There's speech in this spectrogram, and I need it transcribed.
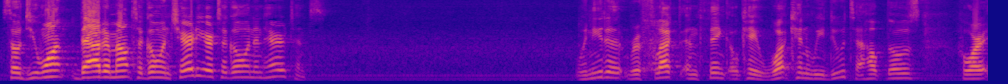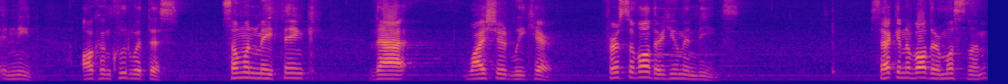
So do you want that amount to go in charity or to go in inheritance? We need to reflect and think, okay, what can we do to help those who are in need? I'll conclude with this. Someone may think that why should we care? First of all, they're human beings. Second of all, they're Muslim.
